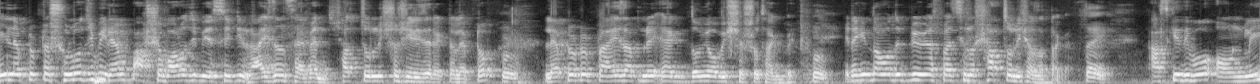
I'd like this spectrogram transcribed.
এই ল্যাপটপটা ষোলো জিবি র্যাম পাঁচশো বারো জিবি এসএসডি রাইজেন সেভেন সাতচল্লিশশো সিরিজের একটা ল্যাপটপ ল্যাপটপটার প্রাইস আপনি একদমই অবিশ্বাস্য থাকবে। এটা কিন্তু আমাদের প্রিভিয়াস প্রাইস ছিল সাতচল্লিশ হাজার টাকা। তাই? আজকে দিব অনলি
